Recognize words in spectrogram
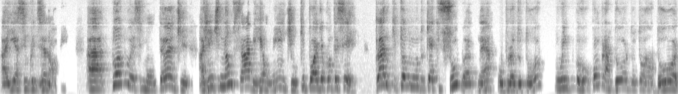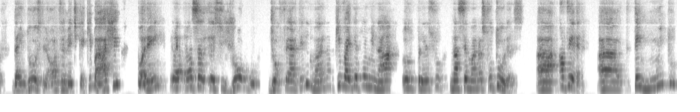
aí a 5,19. Uh, todo esse montante, a gente não sabe realmente o que pode acontecer. Claro que todo mundo quer que suba né, o produtor, o, o comprador do torrador, da indústria, obviamente quer que baixe, porém, é essa, esse jogo de oferta e demanda que vai determinar o preço nas semanas futuras. Ah, a ver, ah, tem muito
